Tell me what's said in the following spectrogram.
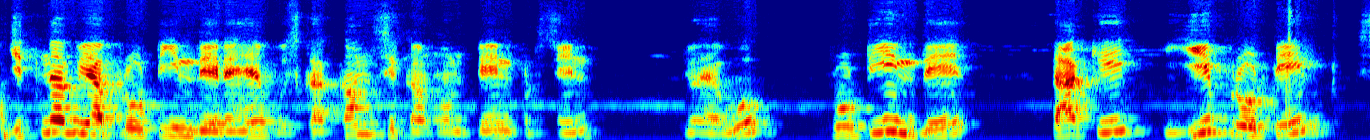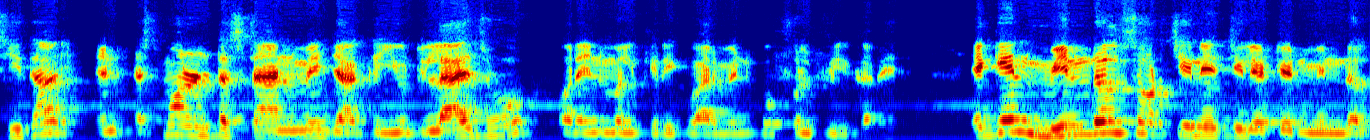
जितना भी आप प्रोटीन दे रहे हैं उसका कम से कम हम 10 परसेंट जो है वो प्रोटीन दें ताकि ये प्रोटीन सीधा स्मॉल इंटेस्टाइन में जाके यूटिलाइज हो और एनिमल के रिक्वायरमेंट को फुलफिल करे again minerals or chelated mineral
